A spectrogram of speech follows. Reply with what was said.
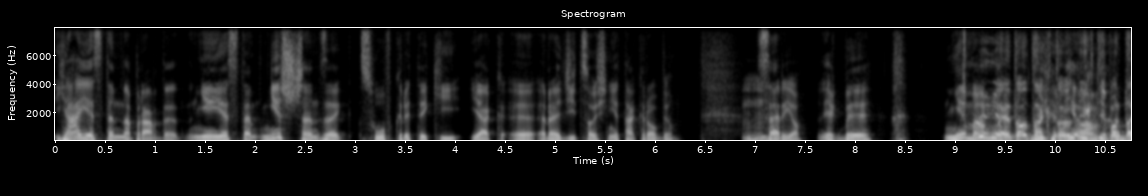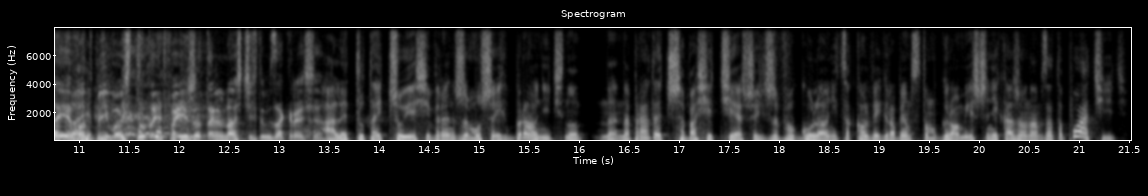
ja jestem naprawdę, nie jestem, nie szczędzę słów krytyki, jak e, Redzi coś nie tak robią. Mhm. Serio, jakby nie mam... Nie, nie, to tak, to nie nikt nie poddaje tutaj... wątpliwość tutaj twojej rzetelności w tym zakresie. Ale tutaj czuję się wręcz, że muszę ich bronić. No na, naprawdę trzeba się cieszyć, że w ogóle oni cokolwiek robią z tą grą jeszcze nie każą nam za to płacić.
